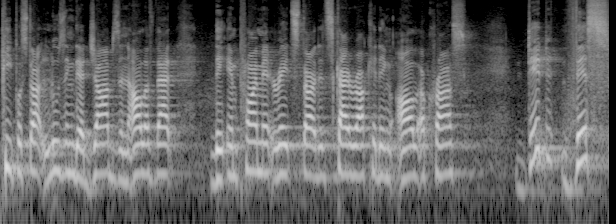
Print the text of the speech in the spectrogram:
People start losing their jobs and all of that. The employment rate started skyrocketing all across. Did this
